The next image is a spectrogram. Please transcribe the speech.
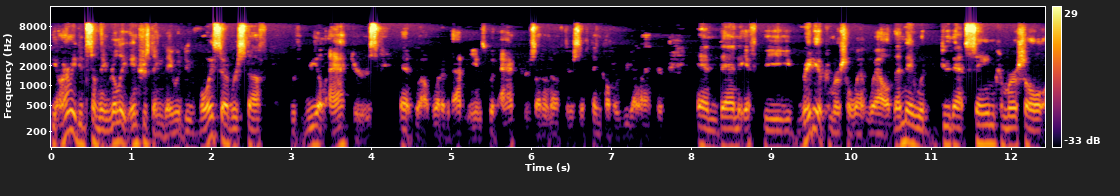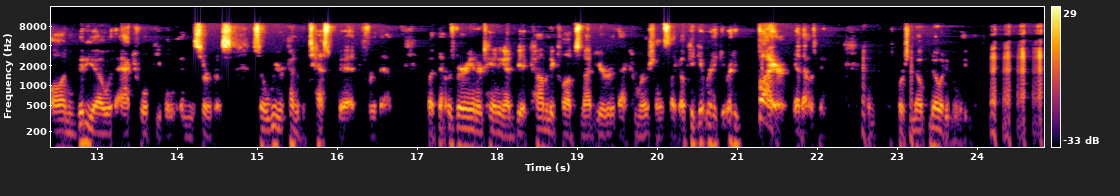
The Army did something really interesting. They would do voiceover stuff with real actors, and well, whatever that means with actors. I don't know if there's a thing called a real actor. And then if the radio commercial went well, then they would do that same commercial on video with actual people in the service. So we were kind of a test bed for them. But that was very entertaining. I'd be at comedy clubs and I'd hear that commercial. It's like, okay, get ready, get ready, fire! Yeah, that was me. Of course, no, nobody believed it.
